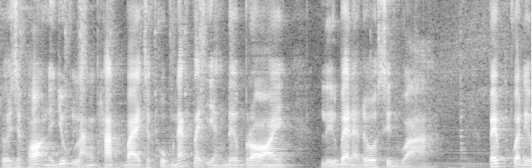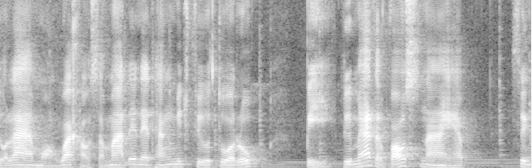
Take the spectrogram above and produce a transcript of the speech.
โดยเฉพาะในยุคหลังผลัดใบจากกลุ่มนักเตะอย่างเดอบรอย หรือแบรนาโดซินวาเป๊ปกวาร์ดิโอลามองว่าเขาสามารถเล่นในทั้งมิดฟิลด์ตัวรุก ปีก หรือแม้แต่ฟอลส์ไนครับซึ่ง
